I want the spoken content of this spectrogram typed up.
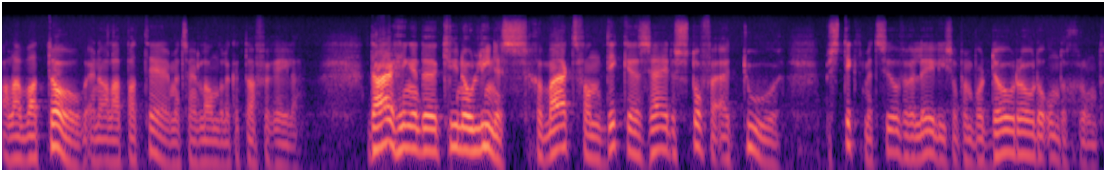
à la Watteau en à la Pater met zijn landelijke taferelen. Daar hingen de crinolines, gemaakt van dikke zijden stoffen uit Tours, bestikt met zilveren lelies op een bordeauxrode ondergrond.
